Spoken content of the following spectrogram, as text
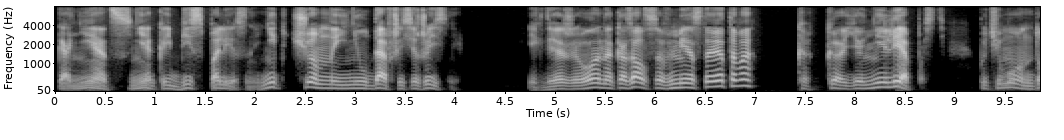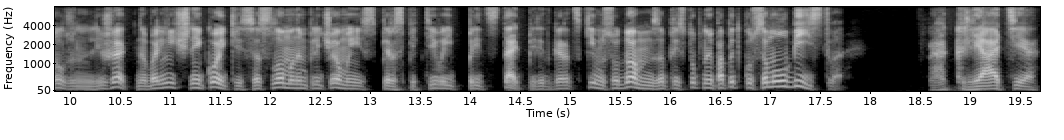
конец некой бесполезной, никчемной и неудавшейся жизни. И где же он оказался вместо этого? Какая нелепость! Почему он должен лежать на больничной койке со сломанным плечом и с перспективой предстать перед городским судом за преступную попытку самоубийства? Проклятие!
